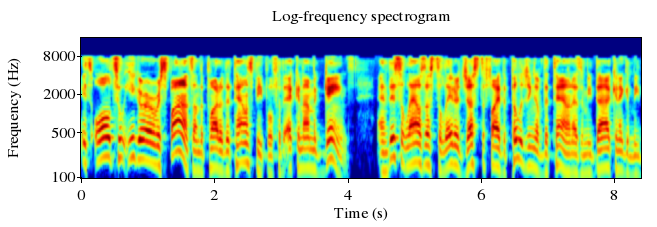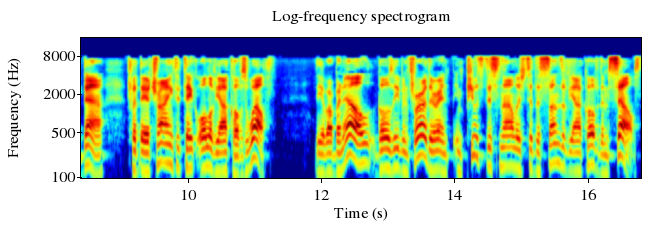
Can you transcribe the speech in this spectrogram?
it's all too eager a response on the part of the townspeople for the economic gains. And this allows us to later justify the pillaging of the town as a midah keneged midah, for they are trying to take all of Yaakov's wealth. The Abarbanel goes even further and imputes this knowledge to the sons of Yaakov themselves,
